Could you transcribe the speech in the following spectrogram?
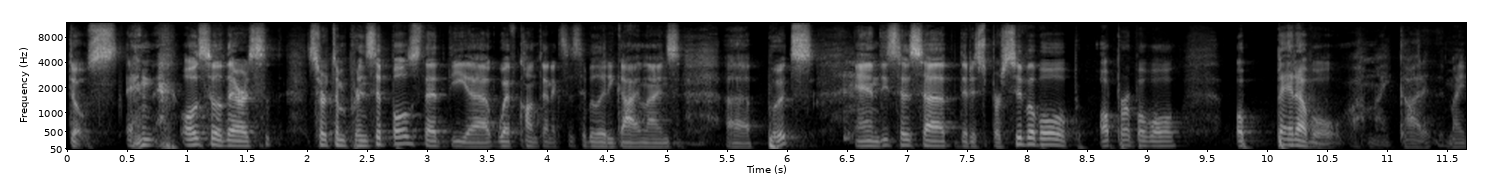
those. And also there are certain principles that the uh, Web Content Accessibility Guidelines uh, puts. And this is uh, that is perceivable, operable, operable. Oh my God, my,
